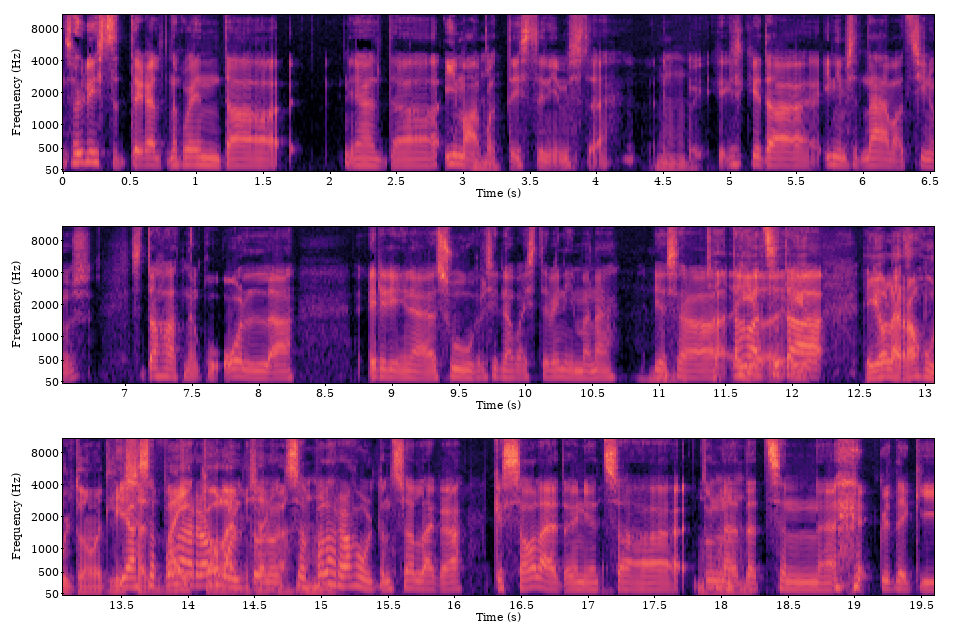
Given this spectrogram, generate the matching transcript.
sa ülistad tegelikult nagu enda nii-öelda imagot Mhm. teiste inimeste Mhm. või keda inimesed näevad sinus. sa tahad nagu olla eriline suur silmapaistev inimene ja sa, Sa sa tahad ei- seda ei ole rahuldunud lihtsalt väike rahuldunud, olemisega. sa pole rahuldunud sellega, kes sa oled, on ju, et sa tunned, Mhm. et see on kuidagi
